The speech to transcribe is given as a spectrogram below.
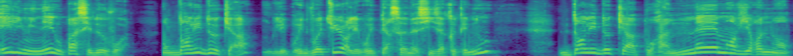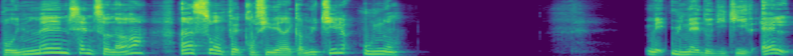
éliminer ou pas ces deux voix. Donc dans les deux cas, les bruits de voiture, les bruits de personnes assises à côté de nous, dans les deux cas, pour un même environnement, pour une même scène sonore, un son peut être considéré comme utile ou non. Mais une aide auditive, elle,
